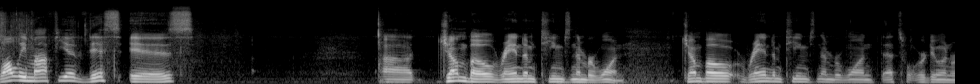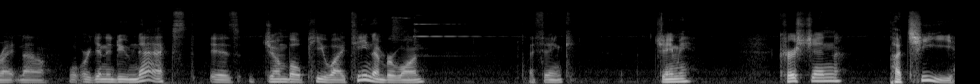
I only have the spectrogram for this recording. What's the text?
Wally Mafia, this is uh, Jumbo Random Teams number one. Jumbo Random Teams number one. That's what we're doing right now. What we're going to do next is Jumbo PYT number one, I think. Jamie? Cristian Pachi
